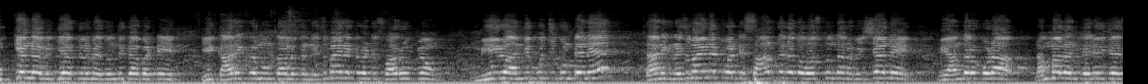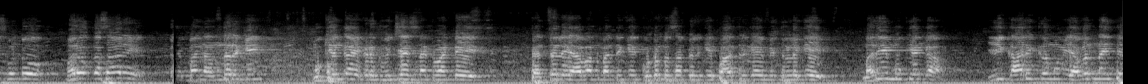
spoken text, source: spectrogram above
ముఖ్యంగా విద్యార్థుల మీద ఉంది కాబట్టి ఈ కార్యక్రమం తాలూకు నిజమైనటువంటి స్వరూప్యం మీరు అందిపుచ్చుకుంటేనే దానికి నిజమైనటువంటి సార్థకత వస్తుందన్న విషయాన్ని మీ అందరూ కూడా నమ్మాలని తెలియజేసుకుంటూ మరొకసారి సిబ్బంది అందరికీ ముఖ్యంగా ఇక్కడికి విచ్చేసినటువంటి పెద్దలు యాభై మందికి కుటుంబ సభ్యులకి పాత్రికేయ మిత్రులకి మరీ ముఖ్యంగా ఈ కార్యక్రమం ఎవరినైతే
